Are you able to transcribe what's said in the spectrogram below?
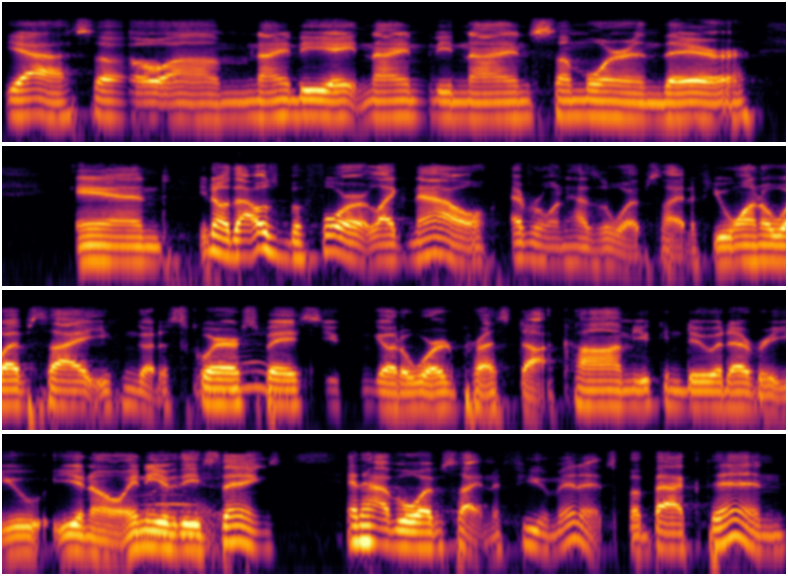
Yeah, so um, 98, 99, somewhere in there. And, you know, that was before. Like now, everyone has a website. If you want a website, you can go to Squarespace, you can go to WordPress.com, you can do whatever you, you know, any of these things and have a website in a few minutes. But back then,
